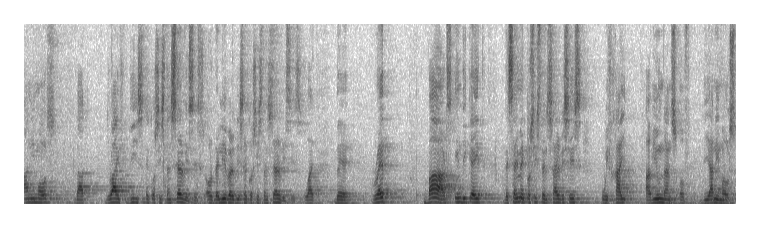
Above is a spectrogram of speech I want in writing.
animals that drive these ecosystem services or deliver these ecosystem services, while the red bars indicate the same ecosystem services with high abundance of the animals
